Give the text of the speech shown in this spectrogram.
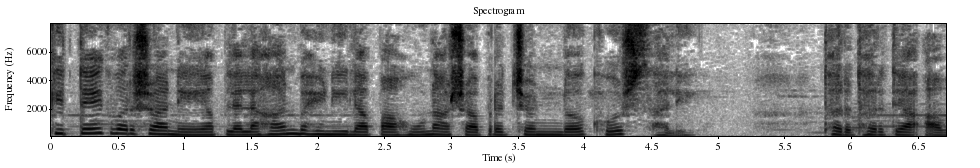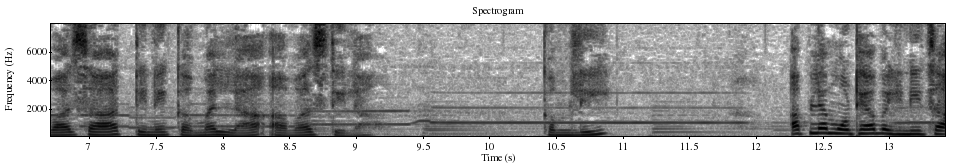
कित्येक वर्षाने आपल्या लहान बहिणीला पाहून आशा प्रचंड खुश झाली. थरथरत्या आवाजात तिने कमलला आवाज दिला. कमली आपल्या मोठ्या बहिणीचा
